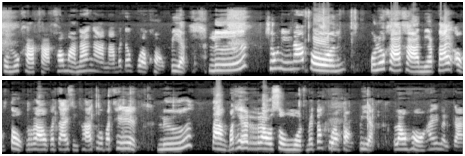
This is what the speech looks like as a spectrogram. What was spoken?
คุณลูกค้าขาเข้ามาหน้างานนะไม่ต้องกลัวของเปียก หรือช่วงนี้หน้าฝนคุณลูกค้าขาเหนือใต้ออกตกเรากระจายสินค้าทั่วประเทศ หรือต่างประเทศเราส่งหมดไม่ต้องกลัวของเปียก เราห่อให้เหมือนกัน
